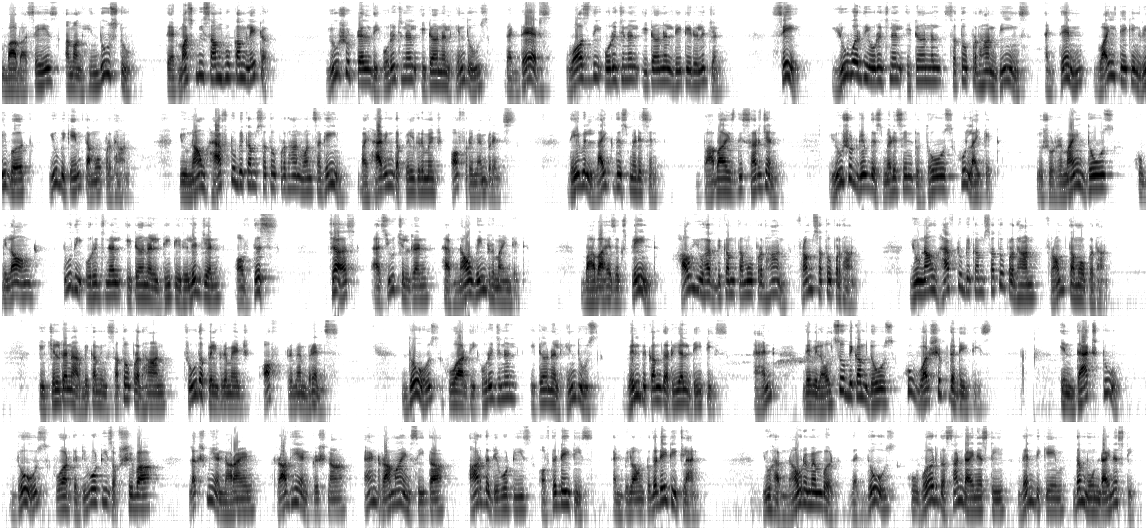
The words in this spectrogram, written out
Baba says among Hindus too, there must be some who come later. You should tell the original eternal Hindus that theirs was the original eternal deity religion. Say, you were the original eternal Satopradhan beings and then while taking rebirth, you became Tamopradhan. You now have to become Satopradhan once again by having the pilgrimage of remembrance. They will like this medicine. Baba is the surgeon. You should give this medicine to those who like it. You should remind those who belonged to the original eternal deity religion of this, just as you children have now been reminded. Baba has explained how you have become Tamo Pradhan from Sato Pradhan. You now have to become Sato Pradhan from Tamo Pradhan. You children are becoming Sato Pradhan through the pilgrimage of remembrance. Those who are the original eternal Hindus will become the real deities and they will also become those who worship the deities. In that too, those who are the devotees of Shiva, Lakshmi and Narayan, Radhe and Krishna, and Rama and Sita are the devotees of the deities and belong to the deity clan. You have now remembered that those who were the Sun dynasty then became the Moon dynasty.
